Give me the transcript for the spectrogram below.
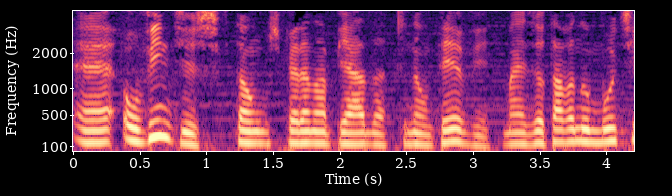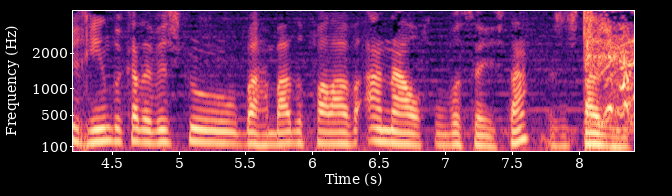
É, ouvintes que estão esperando uma piada que não teve, mas eu tava no mute rindo cada vez que o Barbado falava anal com vocês, tá? A gente tá junto.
